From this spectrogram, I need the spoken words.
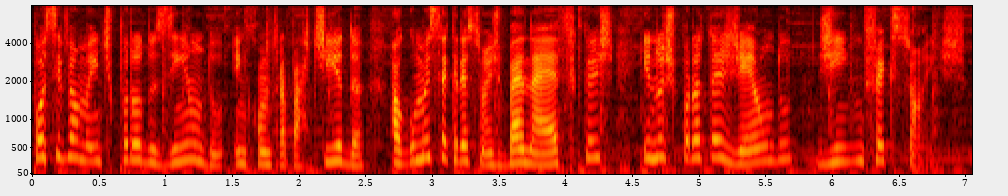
possivelmente produzindo, em contrapartida, algumas secreções benéficas e nos protegendo de infecções.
